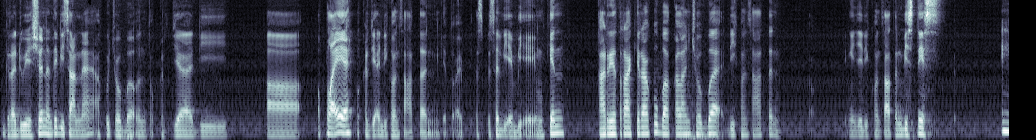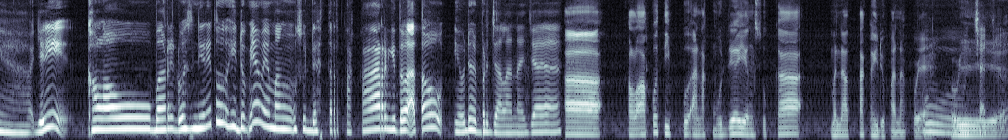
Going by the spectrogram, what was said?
graduation nanti di sana aku coba untuk kerja di uh, apply ya pekerjaan di konsultan gitu, especially di MBA. Mungkin karir terakhir aku bakalan coba di konsultan. gitu. Pengen jadi konsultan bisnis. Iya, jadi kalau Bang Ridwan sendiri tuh hidupnya memang sudah tertakar gitu atau ya udah berjalan aja. Uh, kalau aku tipe anak muda yang suka menata kehidupan aku ya. Uh, Wih, cakep.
